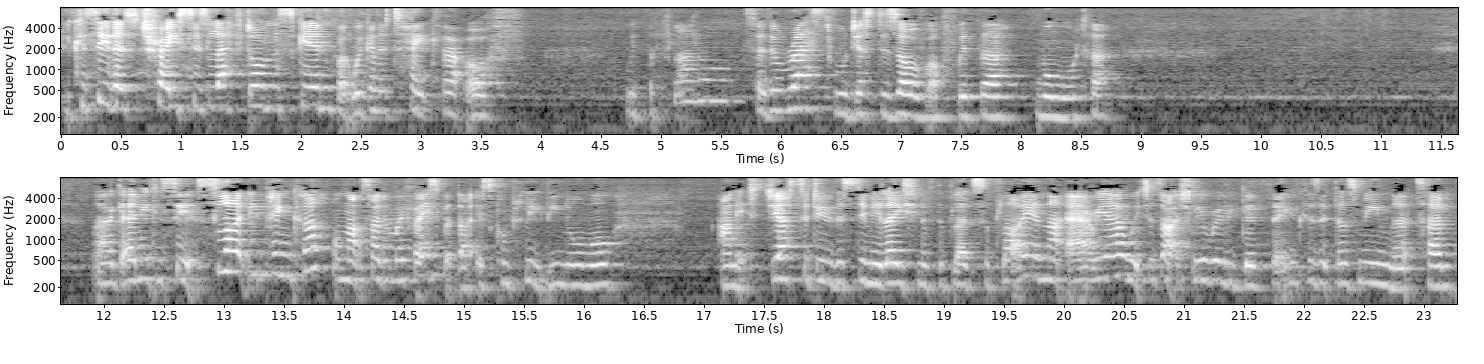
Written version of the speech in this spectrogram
you can see there's traces left on the skin but we're going to take that off with the flannel so the rest will just dissolve off with the warm water. Again, you can see it's slightly pinker on that side of my face, but that is completely normal and it's just to do the stimulation of the blood supply in that area, which is actually a really good thing because it does mean that um,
